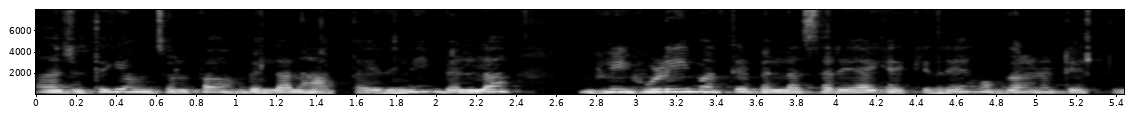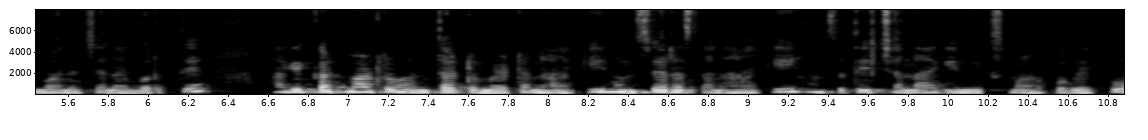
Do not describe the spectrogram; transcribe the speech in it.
ಅದ್ರ ಜೊತೆಗೆ ಒಂದು ಸ್ವಲ್ಪ ಬೆಲ್ಲನ ಹಾಕ್ತಾ ಇದ್ದೀನಿ. ಬೆಲ್ಲ, ಈ ಹುಳಿ ಮತ್ತು ಬೆಲ್ಲ ಸರಿಯಾಗಿ ಹಾಕಿದರೆ ಒಗ್ಗರಣೆ ಟೇಸ್ಟ್ ತುಂಬಾ ಚೆನ್ನಾಗಿ ಬರುತ್ತೆ. ಹಾಗೆ ಕಟ್ ಮಾಡಿರುವಂಥ ಟೊಮೆಟೊನ ಹಾಕಿ, ಹುಣಸೆ ರಸನ ಹಾಕಿ ಒಂದು ಸತಿ ಚೆನ್ನಾಗಿ ಮಿಕ್ಸ್ ಮಾಡ್ಕೋಬೇಕು.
